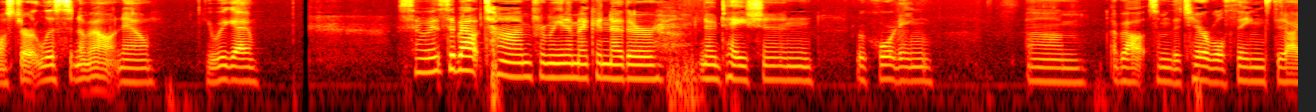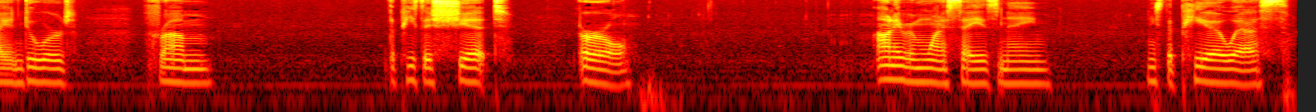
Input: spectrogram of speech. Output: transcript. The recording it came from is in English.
I'm going to start listing them out now. Here we go. So it's about time for me to make another notation recording um, about some of the terrible things that I endured from the piece of shit Earl. I don't even want to say his name. He's the POS.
